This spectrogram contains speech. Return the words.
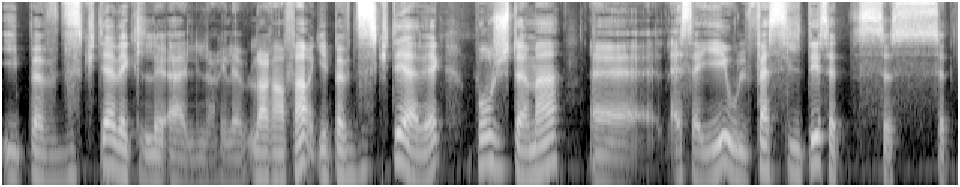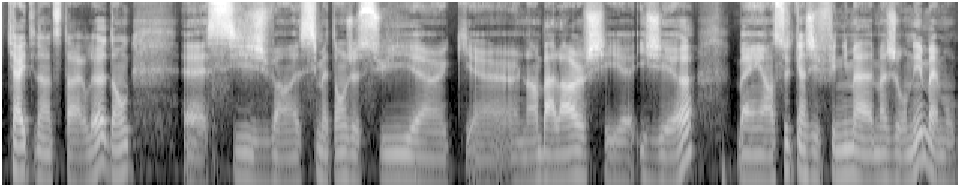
ils peuvent discuter avec euh, leur, élève, leur enfant, ils peuvent discuter avec pour justement essayer ou faciliter cette, ce- cette quête identitaire-là. Donc, euh, si je si mettons je suis un, un, emballeur chez euh, IGA, ben ensuite quand j'ai fini ma, ma journée, ben mon,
